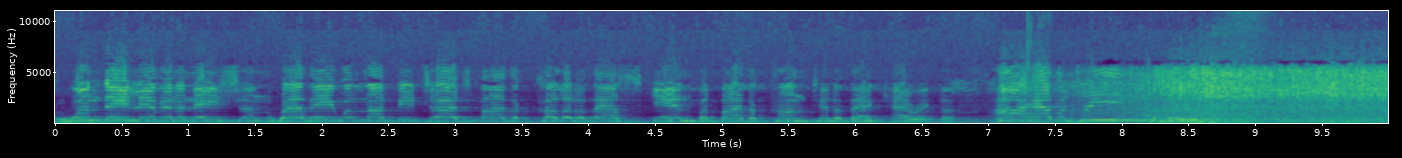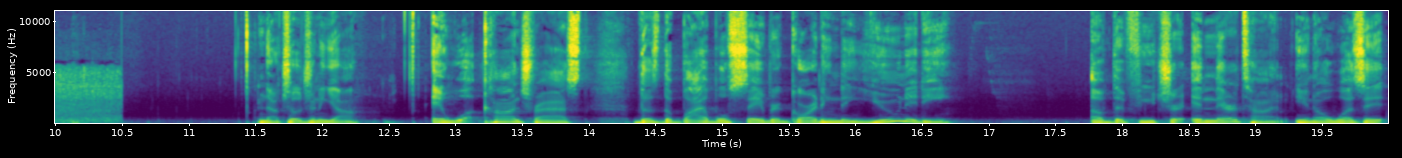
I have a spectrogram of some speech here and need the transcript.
will one day live in a nation where they will not be judged by the color of their skin, but by the content of their character. I have a dream today. Now, children of Yah, in what contrast does the Bible say regarding the unity of the future in their time? You know, was it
